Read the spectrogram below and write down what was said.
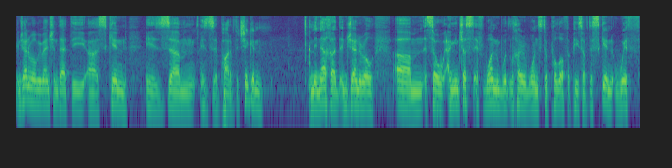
In general, we mentioned that the uh, skin is um, is a part of the chicken minechad in general. Um, so I mean, just if one would wants to pull off a piece of the skin with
